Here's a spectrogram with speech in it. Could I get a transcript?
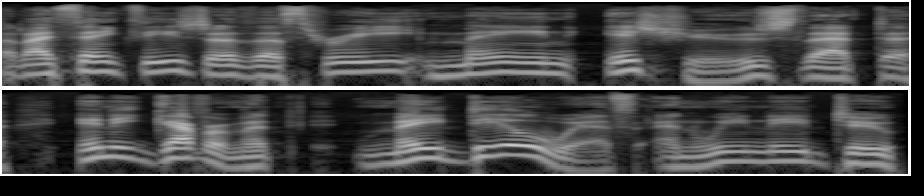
but I think these are the three main issues that uh, any government may deal with, and we need to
